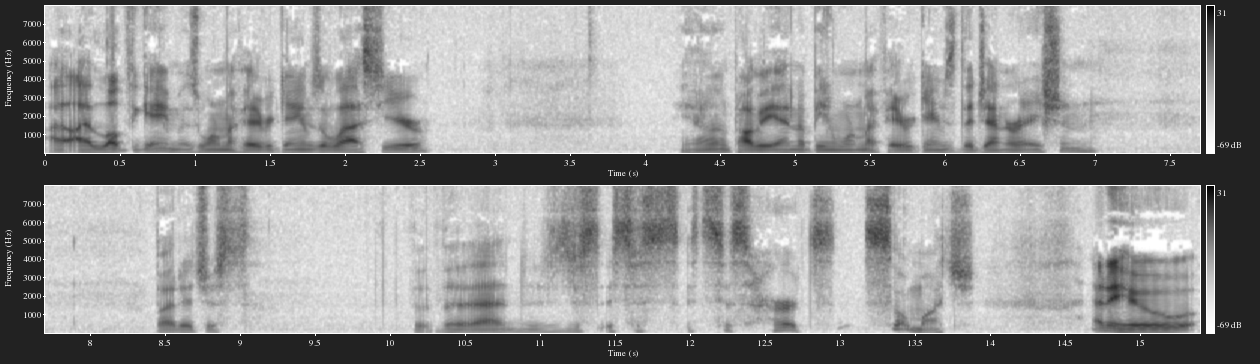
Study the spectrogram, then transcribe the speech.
I, I love the game, it was one of my favorite games of last year. You know, it probably end up being one of my favorite games of the generation. But it just the, the that is just it's just it just hurts so much. Anywho,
